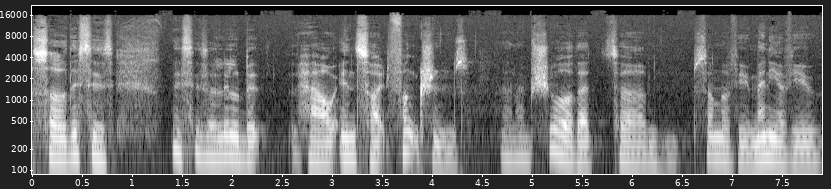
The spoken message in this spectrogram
So this is this is a little bit how insight functions, and I'm sure that um, some of you, many of you,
